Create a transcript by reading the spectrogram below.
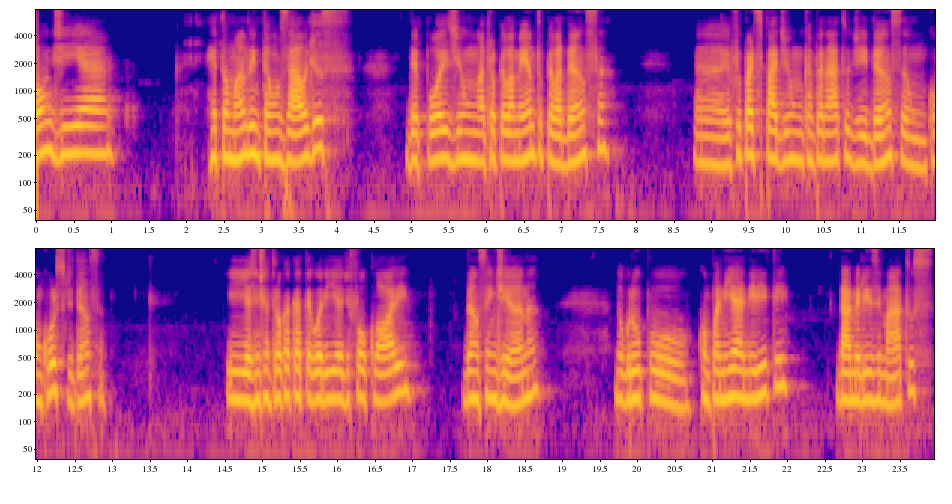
Bom dia! Retomando então os áudios, depois de um atropelamento pela dança, uh, eu fui participar de um campeonato de dança, um concurso de dança, e a gente entrou com a categoria de folclore, dança indiana, no grupo Companhia Niriti, da Melise Matos,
